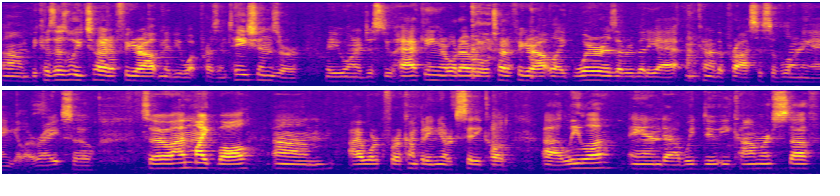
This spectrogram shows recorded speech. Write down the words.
Um, because as we try to figure out maybe what presentations or maybe we want to just do hacking or whatever, we'll try to figure out like where is everybody at in kind of the process of learning Angular, right? So, so I'm Mike Ball. Um, I work for a company in New York City called uh, Leela, and uh, we do e-commerce stuff.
